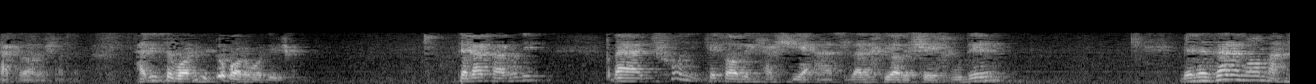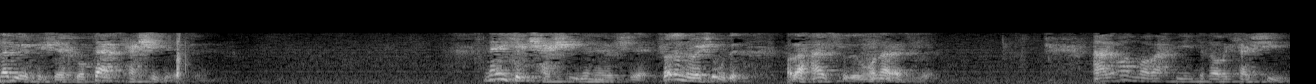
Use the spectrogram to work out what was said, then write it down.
تکرارش مثلا حدیث واحدی دو بار آورده ایشون. دقت فرمودید. و چون کتاب کشی اصل در اختیار شیخ بوده به نظر ما مطلبی که شیخ گفته از کشی گرفته. نه اینکه کشی نوشته شده نوشته بوده. حالا هست شده ما نرسیده. الان ما وقتی این کتاب کشی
